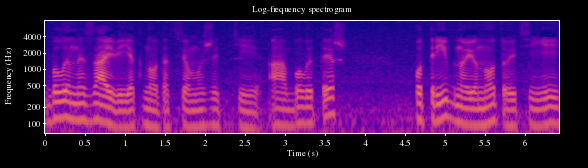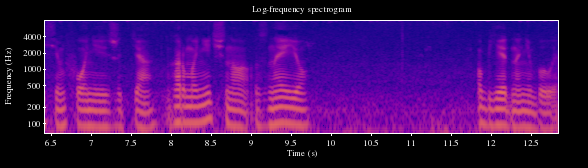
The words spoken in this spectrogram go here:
були не зайві як нота в цьому житті, а були теж потрібною нотою цієї симфонії життя. Гармонічно з нею об'єднані були.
